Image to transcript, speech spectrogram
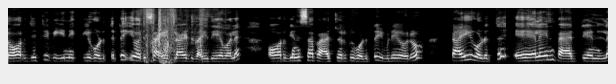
ജോർജറ്റ് വി നെക്കിൽ കൊടുത്തിട്ട് ഈ ഒരു സൈഡിലായിട്ട് ഇതേപോലെ ഓർഗൻസ പാച്ച് വർക്ക് കൊടുത്ത് ഇവിടെ ഒരു ടൈ കൊടുത്ത് എയർലൈൻ പാറ്റേണിൽ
